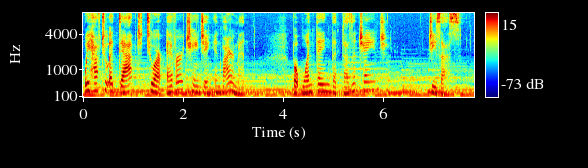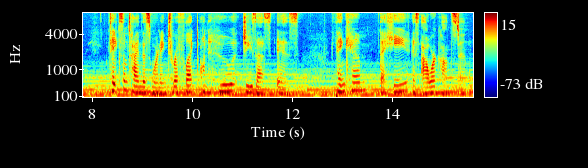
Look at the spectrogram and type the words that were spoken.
We have to adapt to our ever changing environment. But one thing that doesn't change Jesus. Take some time this morning to reflect on who Jesus is. Thank Him that He is our constant.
